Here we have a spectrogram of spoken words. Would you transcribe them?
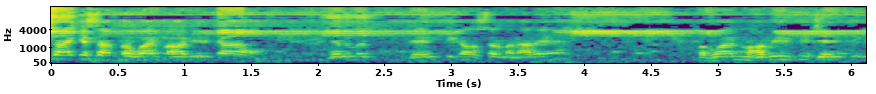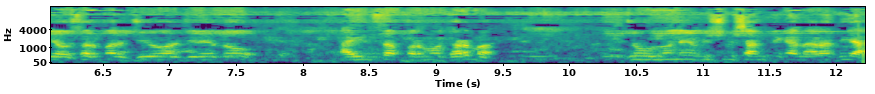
उत्साह के साथ भगवान महावीर का जन्म जयंती का अवसर मना रहे हैं। भगवान महावीर की जयंती के अवसर पर जियो और जिने दो अहिंसा परमो धर्म, जो उन्होंने विश्व शांति का नारा दिया,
